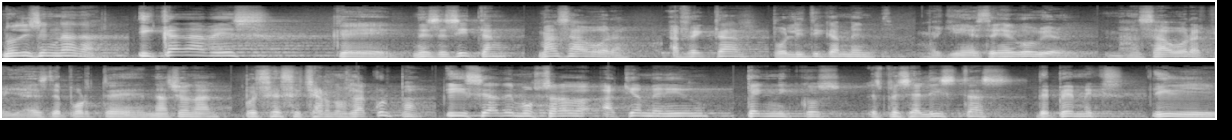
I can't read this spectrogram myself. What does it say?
no dicen nada. Y cada vez que necesitan, más ahora, afectar políticamente a quien esté en el gobierno, más ahora que ya es deporte nacional, pues es echarnos la culpa. Y se ha demostrado, aquí han venido técnicos, especialistas de Pemex, y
